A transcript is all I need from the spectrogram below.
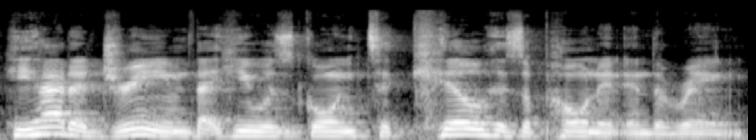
he had a dream that he was going to kill his opponent in the ring.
